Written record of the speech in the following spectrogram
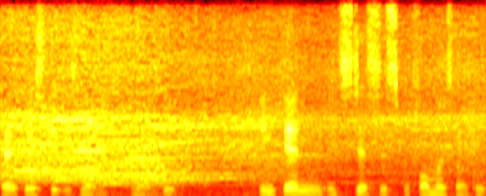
characteristic is not not good. Tian, it's just his performance not good.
